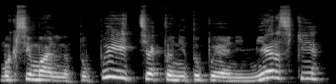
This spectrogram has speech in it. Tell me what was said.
максимально тупые, те, кто не тупые, они мерзкие.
